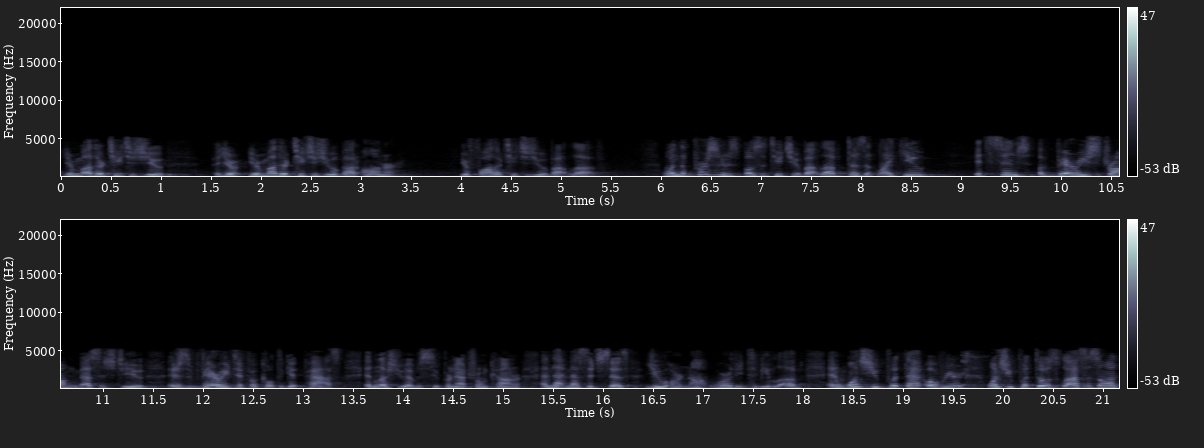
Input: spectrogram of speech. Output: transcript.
Your mother teaches you, your, your mother teaches you about honor. Your father teaches you about love. When the person who's supposed to teach you about love doesn't like you, it sends a very strong message to you. It is very difficult to get past unless you have a supernatural encounter. And that message says, you are not worthy to be loved. And once you put that over your, once you put those glasses on,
